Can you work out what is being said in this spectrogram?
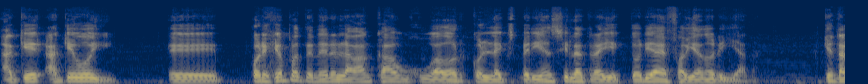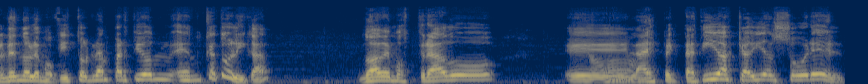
¿a, qué, ¿A qué voy? por ejemplo, tener en la banca a un jugador con la experiencia y la trayectoria de Fabián Orellana, que tal vez no le hemos visto el gran partido en, en Católica, no ha demostrado no. las expectativas que habían sobre él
